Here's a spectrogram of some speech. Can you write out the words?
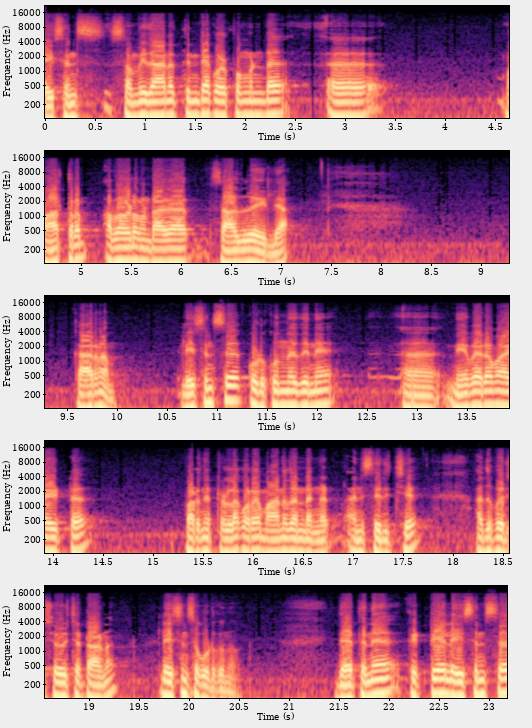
ലൈസൻസ് സംവിധാനത്തിന്റെ കുഴപ്പം കൊണ്ട് മാത്രം അപകടം ഉണ്ടാകാൻ സാധ്യതയില്ല. കാരണം ലൈസൻസ് കൊടുക്കുന്നതിന് നിയമപരമായിട്ട് പറഞ്ഞിട്ടുള്ള കുറേ മാനദണ്ഡങ്ങൾ അനുസരിച്ച് അത് പരിശോധിച്ചിട്ടാണ് ലൈസൻസ് കൊടുക്കുന്നത്. ഇദ്ദേഹത്തിന് കിട്ടിയ ലൈസൻസ്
